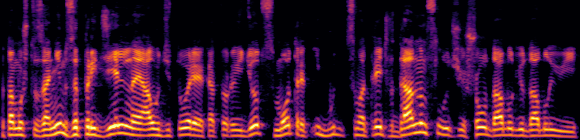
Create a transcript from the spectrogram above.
потому что за ним запредельная аудитория, которая идет, смотрит и будет смотреть в данном случае шоу WWE.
